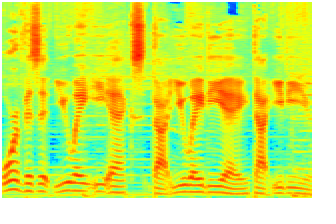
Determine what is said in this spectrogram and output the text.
or visit uaex.uada.edu.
